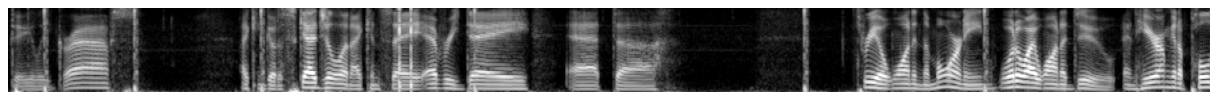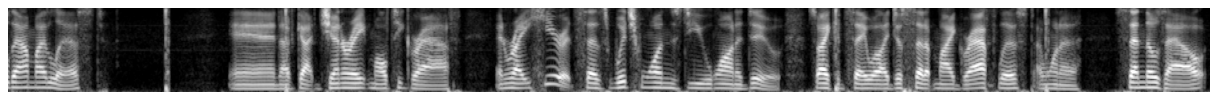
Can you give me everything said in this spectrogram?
daily graphs. I can go to schedule and I can say every day at uh, 301 in the morning, what do I want to do? And here I'm going to pull down my list and I've got generate multi-graph and right here it says which ones do you want to do. So I could say, well, I just set up my graph list. I want to send those out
